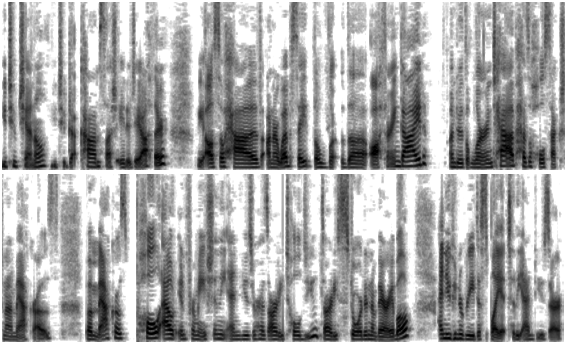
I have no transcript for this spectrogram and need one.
YouTube channel, youtube.com slash A to J author. We also have on our website the, the authoring guide under the Learn tab has a whole section on macros. But macros pull out information the end user has already told you. It's already stored in a variable, and you can redisplay it to the end user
